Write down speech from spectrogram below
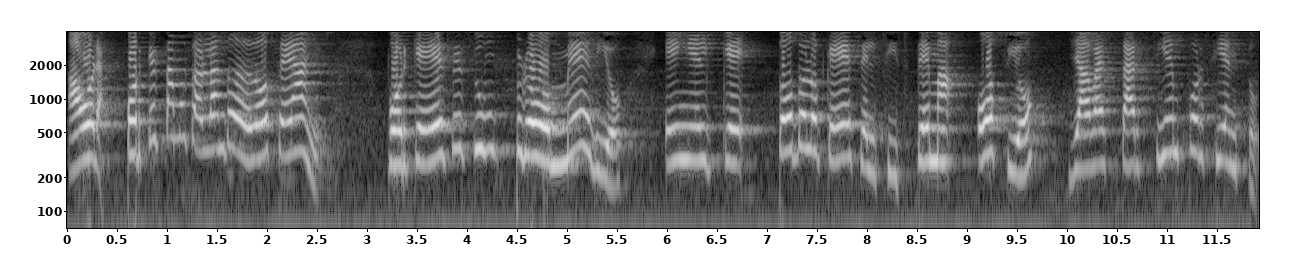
Ahora, ¿por qué estamos hablando de 12 años? Porque ese es un promedio en el que todo lo que es el sistema óseo ya va a estar 100%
